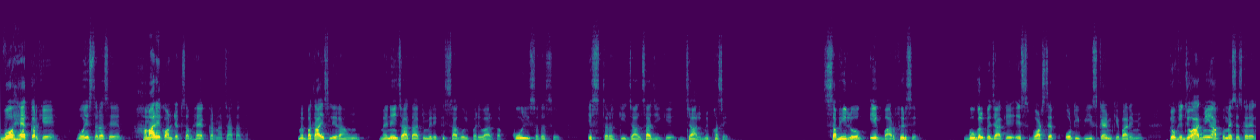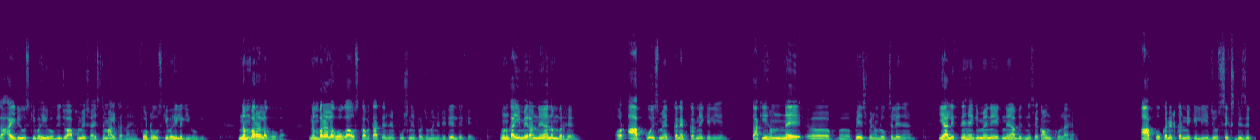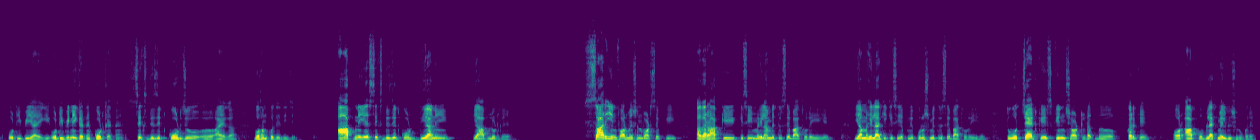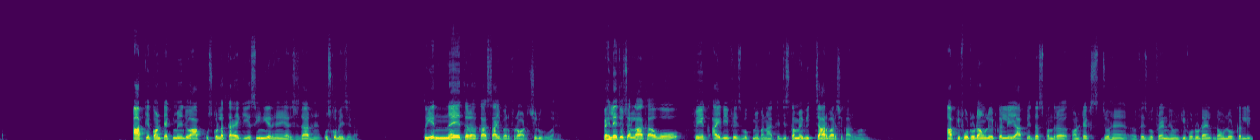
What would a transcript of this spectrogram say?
वो हैक करके, वो इस तरह से हमारे कॉन्टेक्ट सब हैक करना चाहता था। मैं बता इसलिए रहा हूँ, मैं नहीं चाहता कि मेरे किस्सा गोई परिवार का कोई सदस्य इस तरह की जालसाजी के जाल में फंसे। सभी लोग एक बार फिर से गूगल पे जाके इस व्हाट्सएप ओटीपी स्कैम के बारे में, क्योंकि जो आदमी आपको मैसेज करेगा, आईडी उसकी वही होगी जो आप हमेशा इस्तेमाल कर रहे हैं, फ़ोटो उसकी वही लगी होगी। नंबर अलग होगा। नंबर अलग होगा, उसका बताते हैं पूछने पर जो मैंने डिटेल देखे। उनका ये मेरा नया नंबर है और आपको इसमें कनेक्ट करने के लिए ताकि हम नए पेज पे हम लोग चले जाएँ। या लिखते हैं कि मैंने एक नया बिज़नेस अकाउंट खोला है। आपको कनेक्ट करने के लिए जो सिक्स डिजिट ओटीपी आएगी, ओटीपी नहीं कहते हैं, कोड कहते हैं। सिक्स डिजिट कोड जो आएगा, वो हमको दे दीजिए। आपने ये सिक्स डिजिट कोड दिया नहीं कि आप लुट गए। सारी इन्फॉर्मेशन व्हाट्सएप की। अगर आपकी किसी महिला मित्र से बात हो रही है या महिला की किसी अपने पुरुष मित्र से बात हो रही हो तो वो चैट के स्क्रीन शॉट करके और आपको ब्लैकमेल भी शुरू करेगा। आपके कांटेक्ट में जो आप, उसको लगता है कि ये सीनियर हैं या रिश्तेदार हैं, उसको भेजेगा। तो ये नए तरह का साइबर फ्रॉड शुरू हुआ है। पहले जो चल रहा था वो फेक आईडी फेसबुक में बना के, जिसका मैं भी चार बार शिकार हुआ हूँ। आपकी फ़ोटो डाउनलोड कर ली, आपके दस पंद्रह कॉन्टेक्ट्स जो हैं फेसबुक फ्रेंड हैं, उनकी फ़ोटो डाउनलोड कर ली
